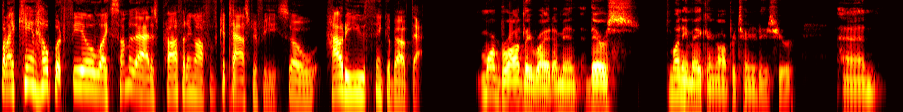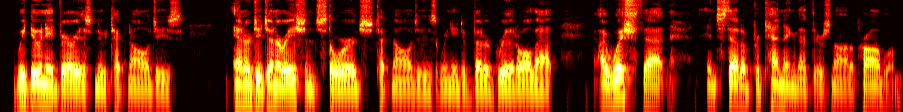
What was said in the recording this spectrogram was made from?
But I can't help but feel like some of that is profiting off of catastrophe. So how do you think about that? More broadly, right? I mean, there's money making opportunities here. And we do need various new technologies, energy generation, storage technologies. We need a better grid, all that. I wish that instead of pretending that there's not a problem,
